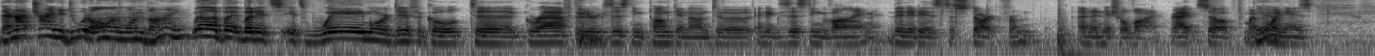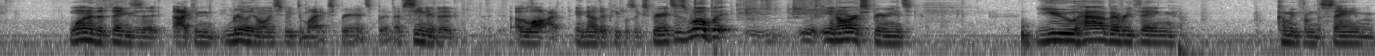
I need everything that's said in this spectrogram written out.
They're not trying to do it all on one vine. Well, but but it's it's way more difficult to graft your existing pumpkin onto an existing vine than it is to start from an initial vine, right? So my Yeah. point is, one of the things that I can really only speak to my experience, but I've seen it a, a lot in other people's experience as well. But in our experience, you have everything coming from the same,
